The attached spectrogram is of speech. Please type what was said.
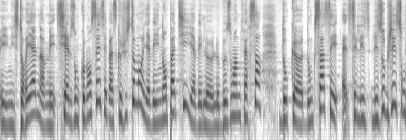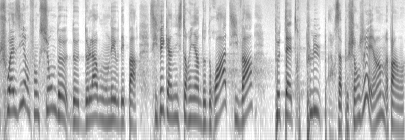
et une historienne mais si elles ont commencé, c'est parce que justement, il y avait une empathie, il y avait le, besoin de faire ça. Donc, euh, donc ça, c'est les, les, objets sont choisis en fonction de, là où on est au départ. Ce qui fait qu'un historien de droite, il va peut-être plus, alors ça peut changer, hein, enfin,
